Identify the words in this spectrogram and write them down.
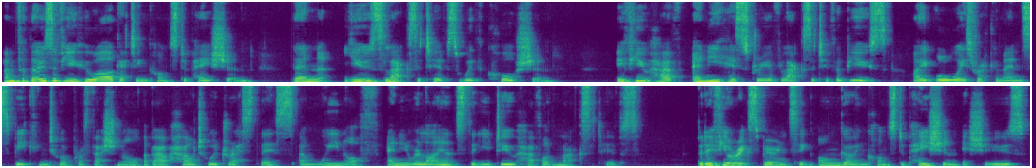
And for those of you who are getting constipation, then use laxatives with caution. If you have any history of laxative abuse, I always recommend speaking to a professional about how to address this and wean off any reliance that you do have on laxatives. But if you're experiencing ongoing constipation issues,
